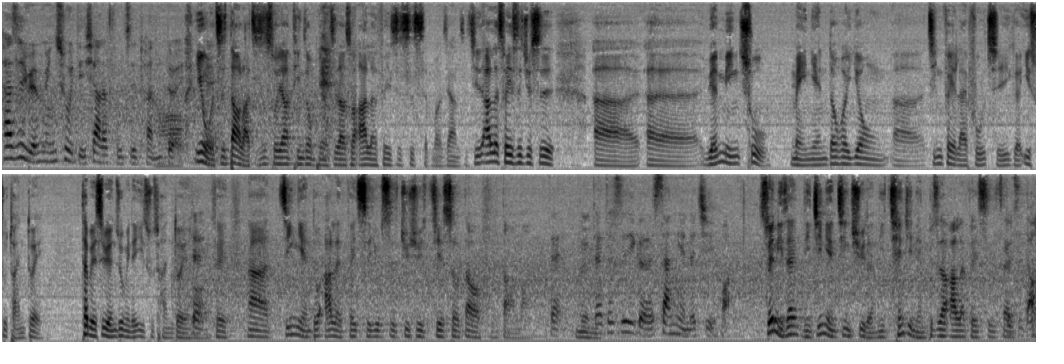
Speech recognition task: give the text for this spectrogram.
它是原民处底下的扶植团队。因为我知道了，只是说让听众朋友知道说阿勒菲斯是什么这样子。其实阿勒菲斯就是呃呃原民处每年都会用呃经费来扶持一个艺术团队。特别是原住民的艺术团队哈，所以那今年都阿勒菲斯又是继续接受到辅导嘛？对，嗯，对，这是一个三年的计划。所以你在你今年进去的，你前几年不知道阿勒菲斯在？不知道。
